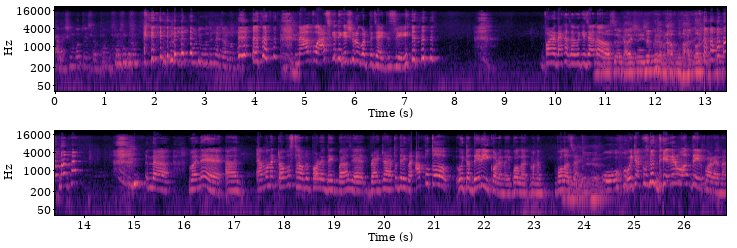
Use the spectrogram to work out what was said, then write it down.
কালেকশন কত হয়েছে কোটিপতি হয়ে যাওয়ার কথা না আপু আজকে থেকে শুরু করতে চাইতেছি। পরে দেখা যাবে কি জানো? কালেকশন হিসাব করে আপু ভাগ না মানে আহ, এমন একটা অবস্থা হবে পরে দেখবা যে ব্রাইডরা এত দেরি করে। আপু তো ওইটা দেরি করে নাই বলা মানে বলা যায়। হ্যাঁ। ও। ওইটা কোনো দেরের মধ্যেই পড়ে না।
